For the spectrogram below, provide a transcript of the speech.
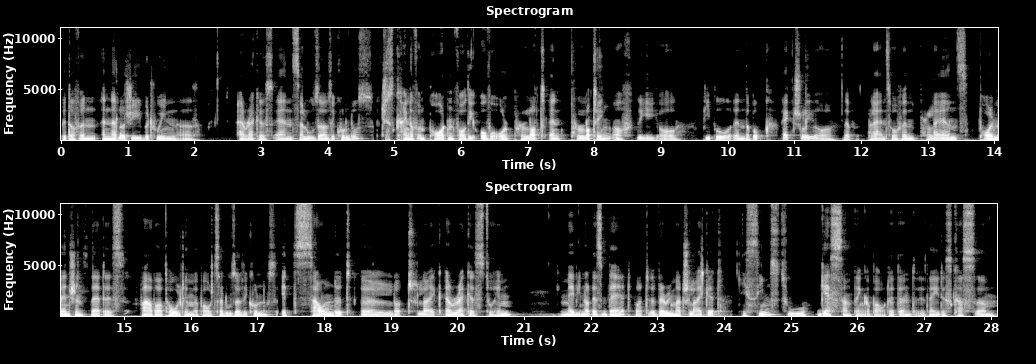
bit of an analogy between uh, Arrakis and Salusa Secundus, which is kind of important for the overall plot and plotting of the or people in the book, actually, or the plans within plans. Paul mentions that his father told him about Salusa Secundus. It sounded a lot like Arrakis to him. Maybe not as bad, but very much like it. He seems to guess something about it, and they discuss um,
